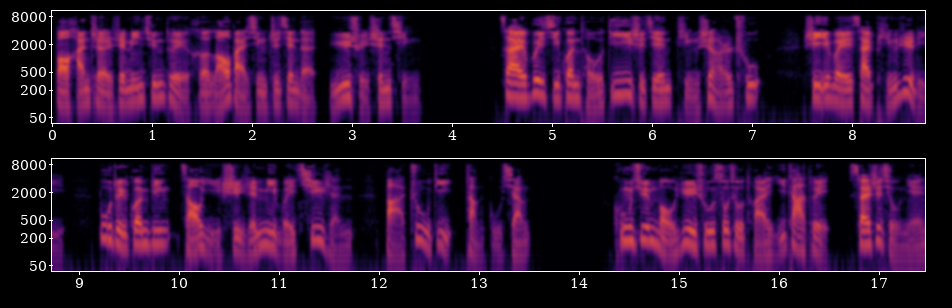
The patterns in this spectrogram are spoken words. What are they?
饱含着人民军队和老百姓之间的鱼水深情。在危急关头第一时间挺身而出，是因为在平日里。部队官兵早已视人民为亲人，把驻地当故乡。空军某运输搜救团一大队，三十九年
